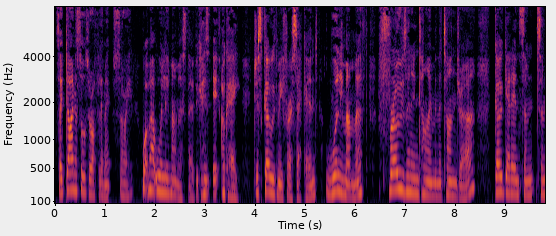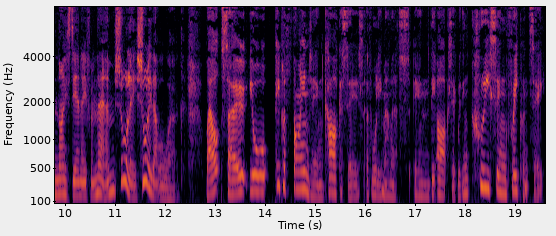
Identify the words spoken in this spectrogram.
So dinosaurs are off limits, sorry. What about woolly mammoths though? Because it, okay, just go with me for a second. Woolly mammoth, frozen in time in the tundra. Go get in some some nice DNA from them. Surely, surely that will work. Well, so people are finding carcasses of woolly mammoths in the Arctic with increasing frequency,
